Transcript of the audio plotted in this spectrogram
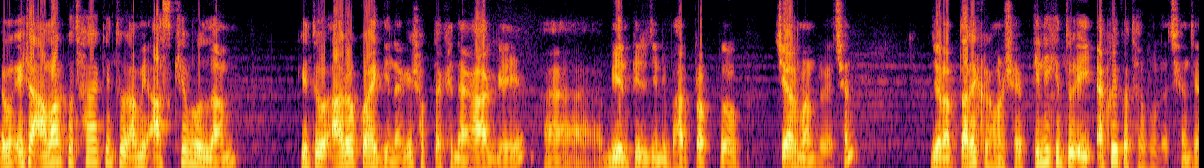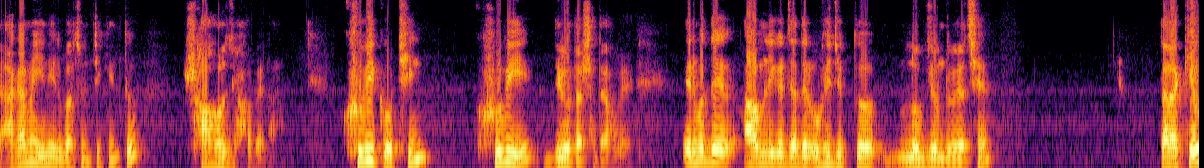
এবং এটা আমার কথা, কিন্তু আমি আজকে বললাম, কিন্তু আরও কয়েকদিন আগে, সপ্তাহখানেক আগে বিএনপির যিনি ভারপ্রাপ্ত চেয়ারম্যান রয়েছেন, জনাব তারেক রহমান সাহেব, তিনি কিন্তু এই একই কথা বলেছেন যে আগামী নির্বাচনটি কিন্তু সহজ হবে না। খুবই কঠিন, খুবই দৃঢ়তার সাথে হবে। এর মধ্যে আওয়ামী লীগের যাদের অভিযুক্ত লোকজন রয়েছে, তারা কেউ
